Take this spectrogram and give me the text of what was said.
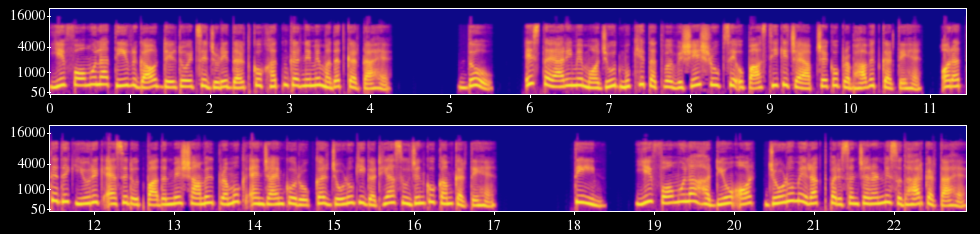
ये फॉर्मूला तीव्र गाउट डेल्टोइड से जुड़े दर्द को खत्म करने में मदद करता है। दो, इस तैयारी में मौजूद मुख्य तत्व विशेष रूप से उपास्थि के चयापचय को प्रभावित करते हैं और अत्यधिक यूरिक एसिड उत्पादन में शामिल प्रमुख एंजाइम को रोककर जोड़ों की गठिया सूजन को कम करते हैं। तीन, ये फॉर्मूला हड्डियों और जोड़ों में रक्त परिसंचरण में सुधार करता है।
